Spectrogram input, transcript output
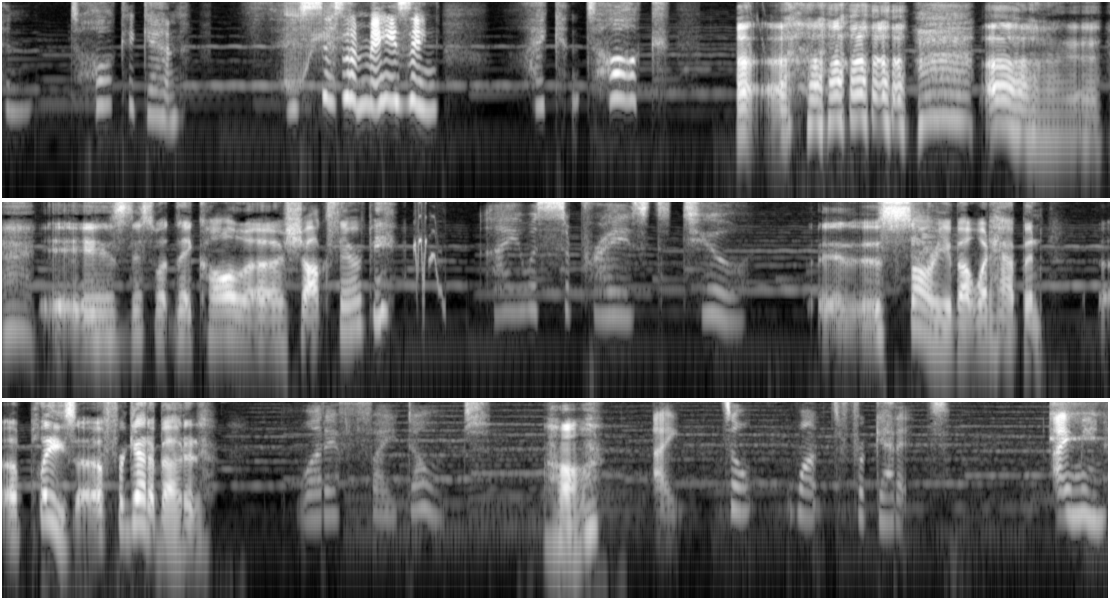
can talk again. This is amazing. I can talk. Uh, uh, is this what they call uh, shock therapy? I was surprised too. Uh, sorry about what happened. Uh, please, uh, forget about it. What if I don't? Huh? I don't want to forget it. I mean,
